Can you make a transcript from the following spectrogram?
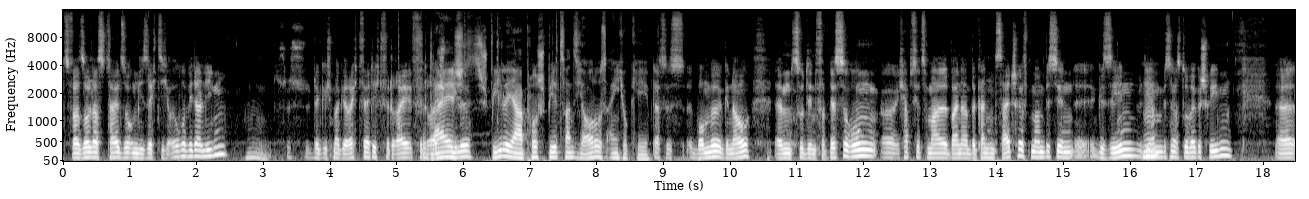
Zwar soll das Teil so um die 60 Euro wieder liegen. Hm. Das ist, denke ich mal, gerechtfertigt für drei, für, Für drei, drei Spiele. Spiele. Ja, pro Spiel 20 Euro ist eigentlich okay. Das ist Bombe, genau. Ähm, zu den Verbesserungen, äh, ich habe es jetzt mal bei einer bekannten Zeitschrift mal ein bisschen äh, gesehen. Die Mhm. haben ein bisschen was drüber geschrieben. Äh,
